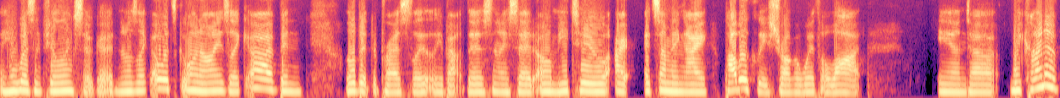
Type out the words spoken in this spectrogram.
he wasn't feeling so good and i was like oh what's going on he's like oh i've been a little bit depressed lately about this and i said oh me too I, it's something i publicly struggle with a lot and uh, we kind of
